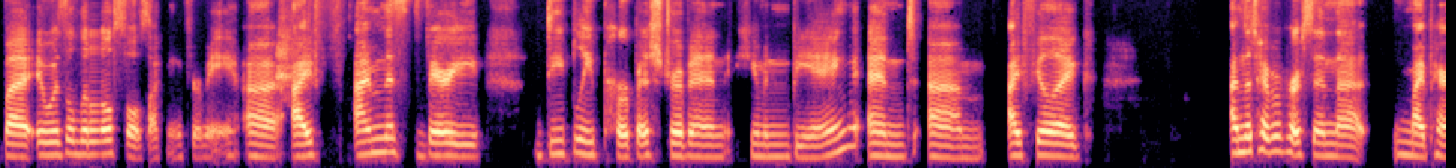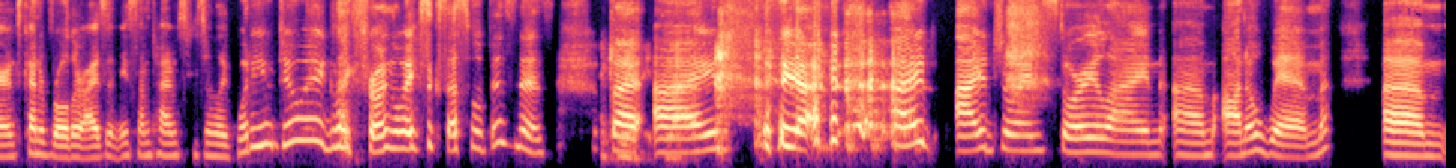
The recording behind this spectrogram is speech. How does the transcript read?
but it was a little soul sucking for me. Uh, I I'm this very deeply purpose driven human being, and um, I feel like I'm the type of person that my parents kind of roll their eyes at me sometimes because they're like, "What are you doing? Like throwing away successful business?" I but I, yeah, I I joined Storyline um, on a whim um,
